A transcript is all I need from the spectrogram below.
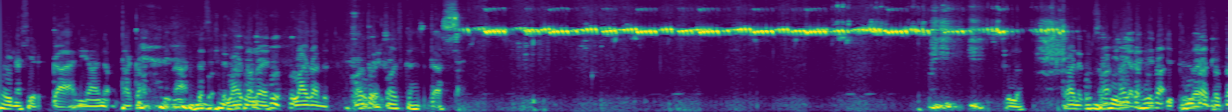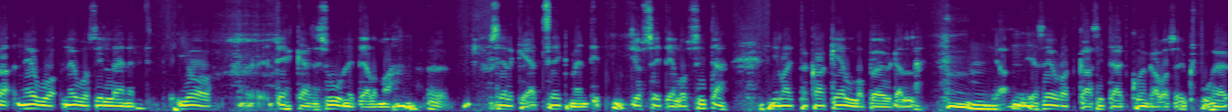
heinäsirkkä ääni aina takaptina. laita, laita nyt. Olisikohan se tässä? Kyllä. Aina kun se aika hyvä, tulee, hyvä tota, neuvo, neuvo silleen, että joo, tehkää se suunnitelma, mm. selkeät segmentit, jos ei teillä ole sitä, niin laittakaa kello pöydälle mm. ja, mm. ja seuratkaa sitä, että kuinka kauan se yksi puhe,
